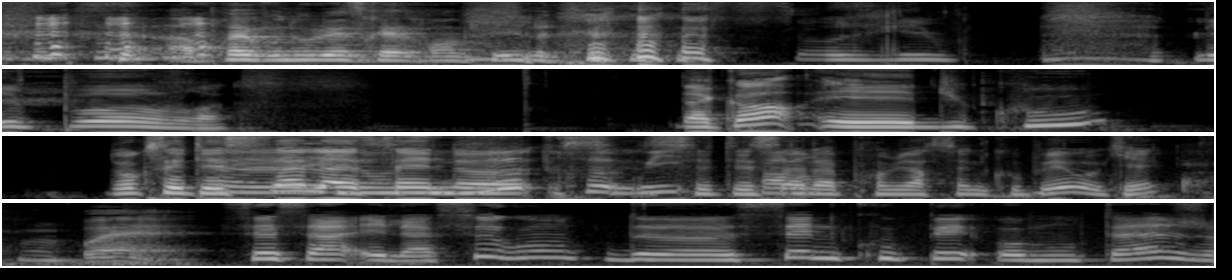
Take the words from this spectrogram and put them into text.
Après, vous nous laisserez tranquilles. C'est horrible. Les pauvres. D'accord, et du coup. Donc c'était Euh, ça et la scène. euh, autre- c- oui, c'était ça la première scène coupée, ok. Ouais. C'est ça. Et la seconde euh, scène coupée au montage,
